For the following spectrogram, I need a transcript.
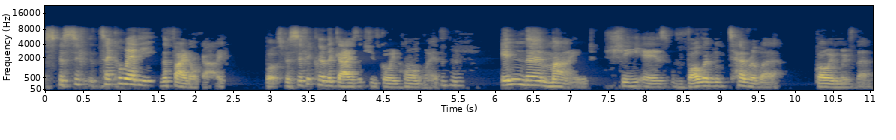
specific, take away the, the final guy, but specifically the guys that she's going home with, Mhm. in their mind, she is voluntarily going with them.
